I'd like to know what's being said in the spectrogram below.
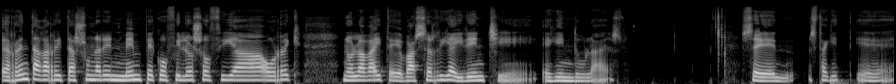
errentagarritasunaren menpeko filosofia horrek nola baite baserria irentxi egindula, ez? Ze, ez dakit, e...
